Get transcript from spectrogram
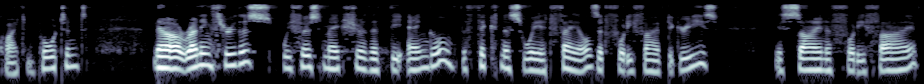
quite important. Now, running through this, we first make sure that the angle, the thickness where it fails at 45 degrees, is sine of 45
